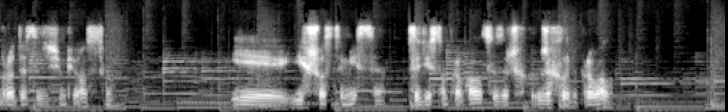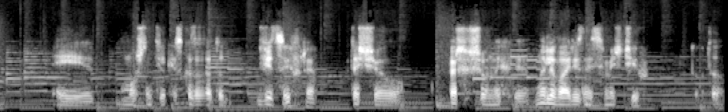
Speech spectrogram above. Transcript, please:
боротися за чемпіонство. І їх шосте місце це дійсно провал, це жахливий провал. І можна тільки сказати дві цифри. Те, що перше, що в них нульова різниця м'ячів, тобто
